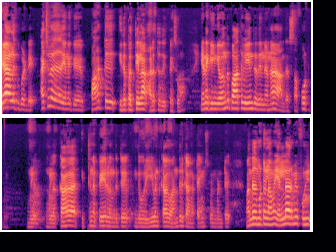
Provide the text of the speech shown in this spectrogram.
ஏன் ஆளுக்கு பர்த்டே. ஆக்சுவலாக எனக்கு பாட்டு இதை பற்றிலாம் அடுத்தது பேசுவோம். எனக்கு இங்கே வந்து பார்த்து வியந்தது என்னன்னா அந்த சப்போர்ட் ப்ரோ உங்களுக்கு உங்களுக்காக இத்தனை பேர் வந்துட்டு இந்த ஒரு ஈவெண்ட்காக வந்திருக்காங்க டைம் ஸ்பெண்ட் பண்ணிட்டு. வந்தது மட்டும் இல்லாமல் எல்லாருமே ஃபுல்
